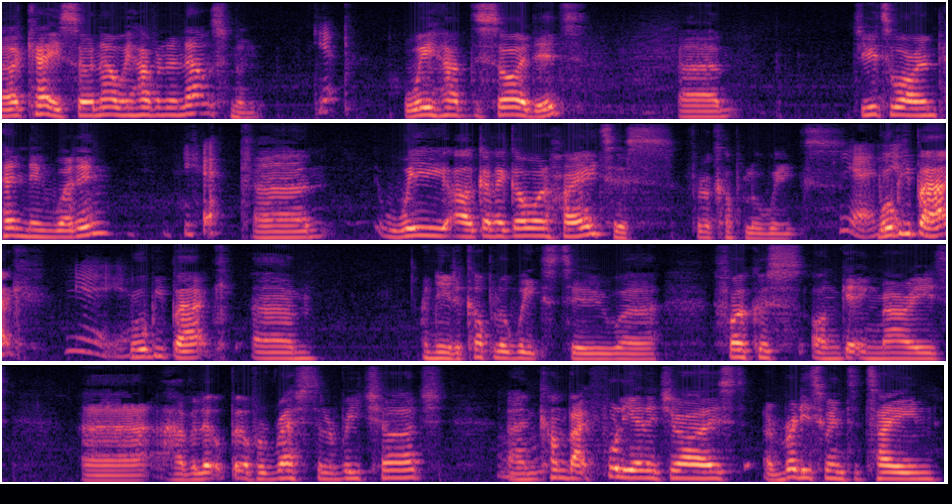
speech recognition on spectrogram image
Okay, so now we have an announcement. Yep. We have decided, um, due to our impending wedding, Yep. um, we are going to go on hiatus for a couple of weeks. Yeah, We'll yeah. be back. Yeah, yeah. We'll be back. Um, we need a couple of weeks to uh, focus on getting married, uh, have a little bit of a rest and a recharge, and come back fully energized and ready to entertain.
